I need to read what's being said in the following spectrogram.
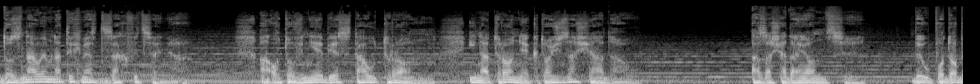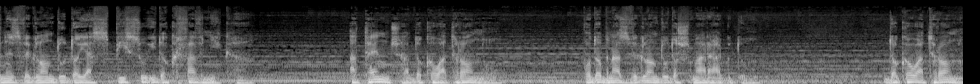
Doznałem natychmiast zachwycenia, a oto w niebie stał tron, i na tronie ktoś zasiadał. A zasiadający był podobny z wyglądu do jaspisu i do krwawnika, a tęcza dokoła tronu podobna z wyglądu do szmaragdu. Dokoła tronu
